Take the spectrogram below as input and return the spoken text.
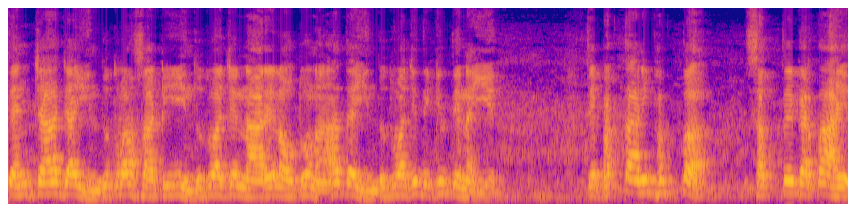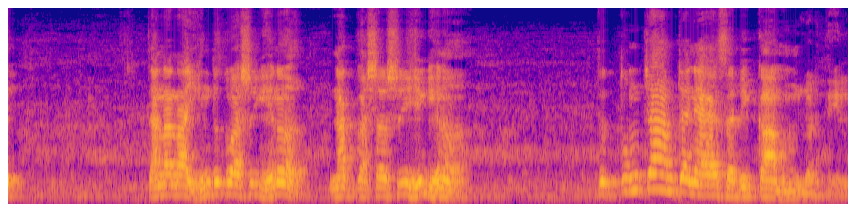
त्यांच्या ज्या हिंदुत्वासाठी हिंदुत्वाचे नारे लावतो ना त्या हिंदुत्वाचे देखील ते नाही आहेत ते फक्त आणि फक्त सत्तेकरता आहेत. त्यांना ना हिंदुत्वाशी घेणं ना कशाशीही घेणं. तर तुमच्या आमच्या न्यायासाठी का म्हणून लढतील?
